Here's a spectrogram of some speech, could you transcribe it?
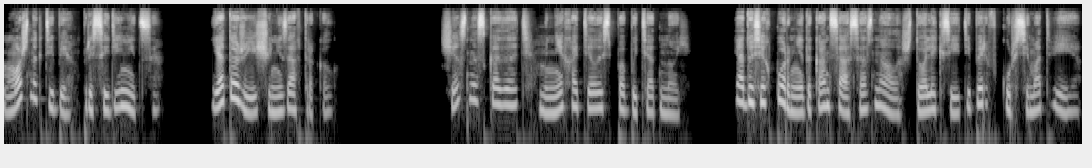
«Можно к тебе присоединиться? Я тоже еще не завтракал». Честно сказать, мне хотелось побыть одной. Я до сих пор не до конца осознала, что Алексей теперь в курсе Матвея,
